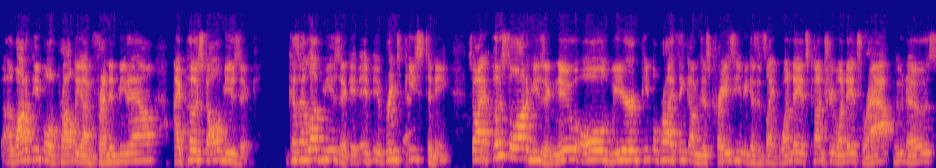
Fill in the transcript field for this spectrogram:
a lot of people have probably unfriended me now. I post all music because I love music. It, it, it brings peace to me. So I post a lot of music, new, old, weird. People probably think I'm just crazy because it's like one day it's country, one day it's rap. Who knows?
